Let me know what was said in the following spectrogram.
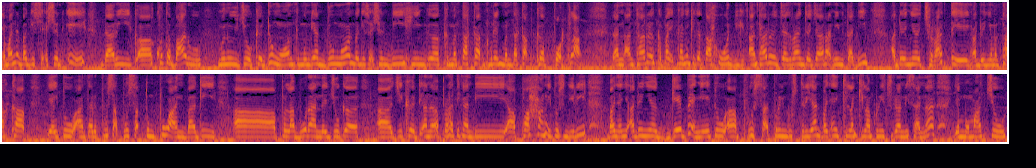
Yang mana bagi section A dari uh, Kota Baru menuju ke Dungon kemudian Dungon bagi section B hingga ke Mentakap kemudian Mentakap ke Port Klang dan antara kebaikannya kita tahu di antara jajaran-jajaran ini tadi adanya cerating adanya mentakap iaitu antara pusat-pusat tumpuan bagi uh, pelaburan dan juga uh, jika anda perhatikan di uh, Pahang itu sendiri banyaknya adanya gebeng iaitu uh, pusat perindustrian banyaknya kilang-kilang perindustrian di sana yang memacu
